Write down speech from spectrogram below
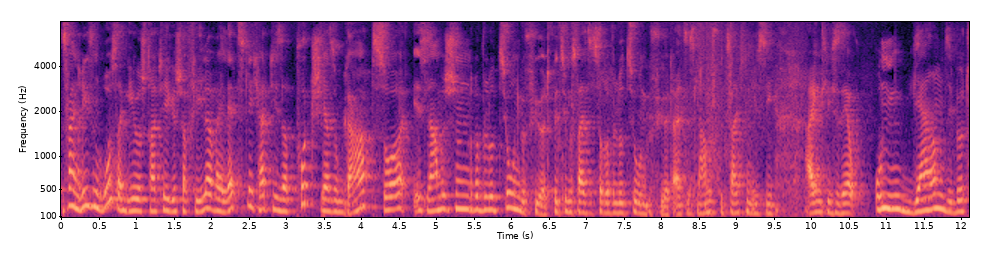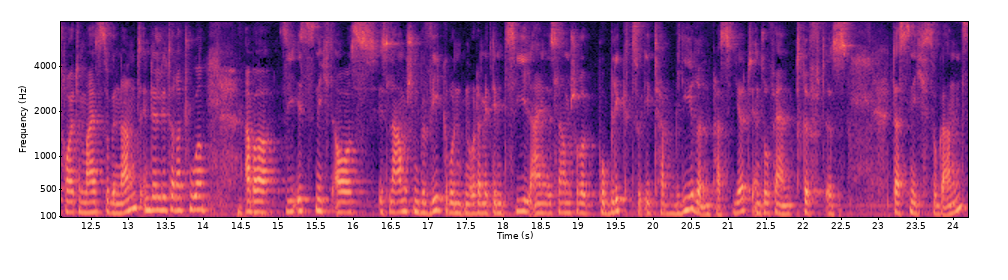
Es war ein riesengroßer geostrategischer Fehler, weil letztlich hat dieser Putsch ja sogar zur islamischen Revolution geführt, beziehungsweise zur Revolution geführt. Als islamisch bezeichne ich sie eigentlich sehr ungern. Sie wird heute meist so genannt in der Literatur, aber sie ist nicht aus islamischen Beweggründen oder mit dem Ziel, eine islamische Republik zu etablieren, passiert. Insofern trifft es das nicht so ganz.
